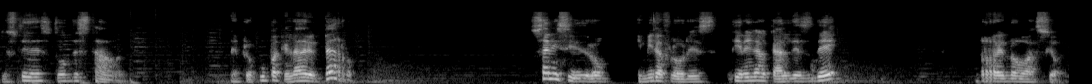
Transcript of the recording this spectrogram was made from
¿Y ustedes dónde estaban? Me preocupa que ladre el perro. San Isidro y Miraflores tienen alcaldes de renovación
